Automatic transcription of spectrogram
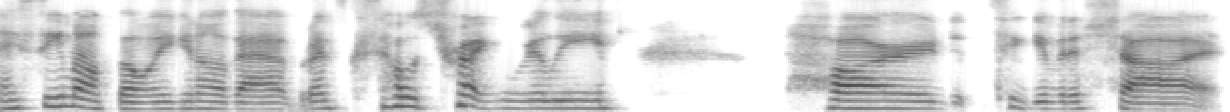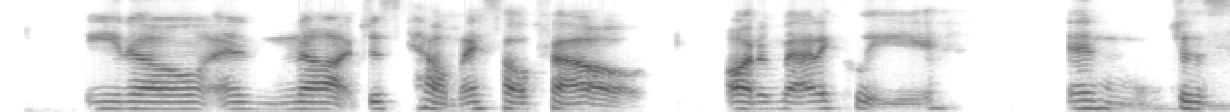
I seem outgoing and all that, but it's because I was trying really hard to give it a shot, you know, and not just count myself out automatically. And just,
